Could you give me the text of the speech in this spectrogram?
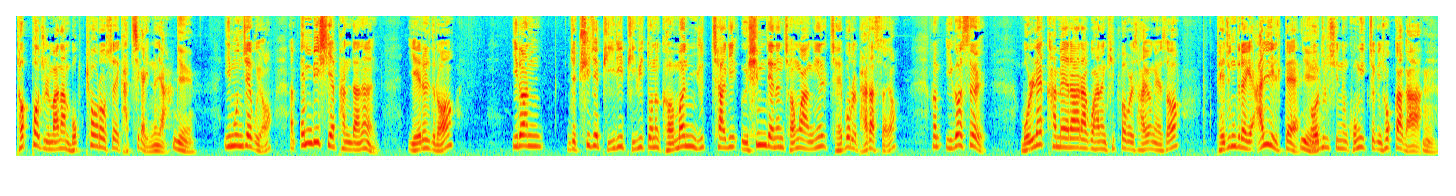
덮어줄 만한 목표로서의 가치가 있느냐. 예. 이 문제고요. MBC의 판단은 예를 들어 이런 이제 취재 비리 비위 또는 검언 유착이 의심되는 정황일 제보를 받았어요. 그럼 이것을 몰래 카메라라고 하는 기법을 사용해서 대중들에게 알릴 때 예. 얻을 수 있는 공익적인 효과가 음.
